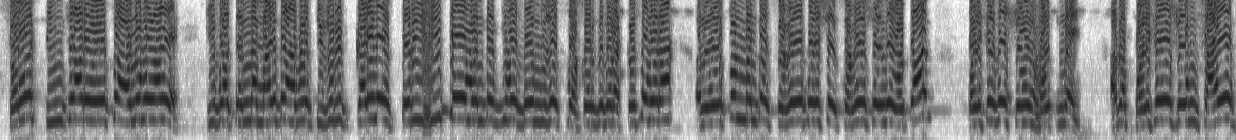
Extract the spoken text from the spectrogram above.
सलग तीन चार वेळेचा अनुभव आहे की बा त्यांना माहीत आहे आपल्या तिजोरीत काही नाही तरीही ते म्हणतात की बा दोन दिवसात कर्ज भरा कसं भरा? आणि वरतून म्हणतात सगळे पैसे सगळे सोंग होतात पैशाचं सोंग होत नाही. आता पैशाचं सोंग साहेब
